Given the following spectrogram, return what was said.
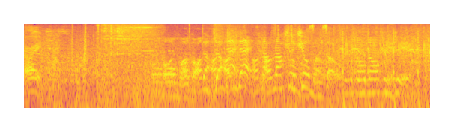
alright. Oh my god, I'm, I'm, I'm dead. I'm gonna have to kill myself with an RPG.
